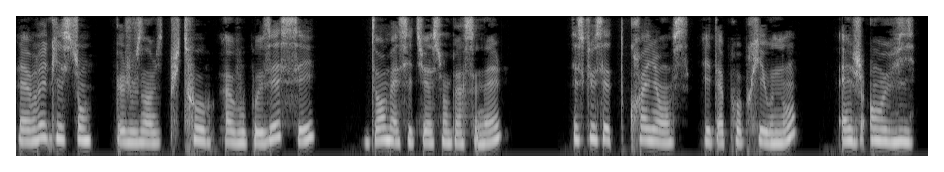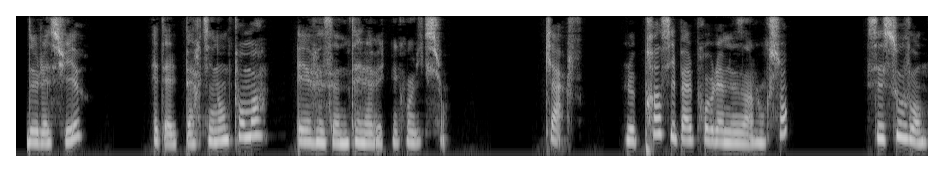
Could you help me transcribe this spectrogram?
La vraie question que je vous invite plutôt à vous poser, c'est, dans ma situation personnelle, est-ce que cette croyance est appropriée ou non? Ai-je envie de la suivre? Est-elle pertinente pour moi? Et résonne-t-elle avec mes convictions? Car le principal problème des injonctions, c'est souvent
